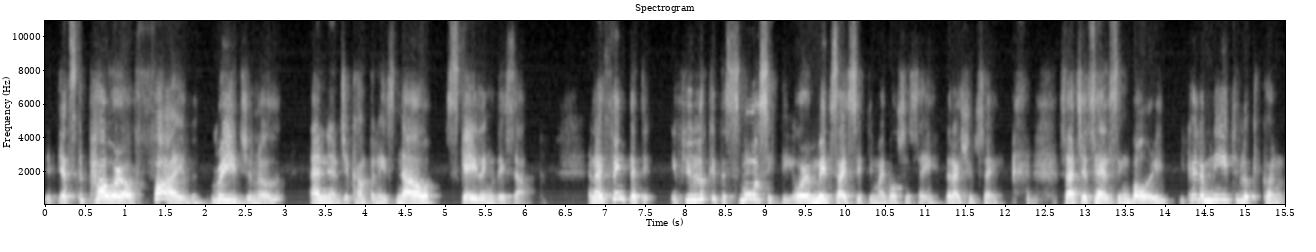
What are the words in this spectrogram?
it gets the power of five regional energy companies now scaling this up. And I think that if you look at the small city or a mid-sized city, my bosses say that I should say, such as Helsingborg, you kind of need to look on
